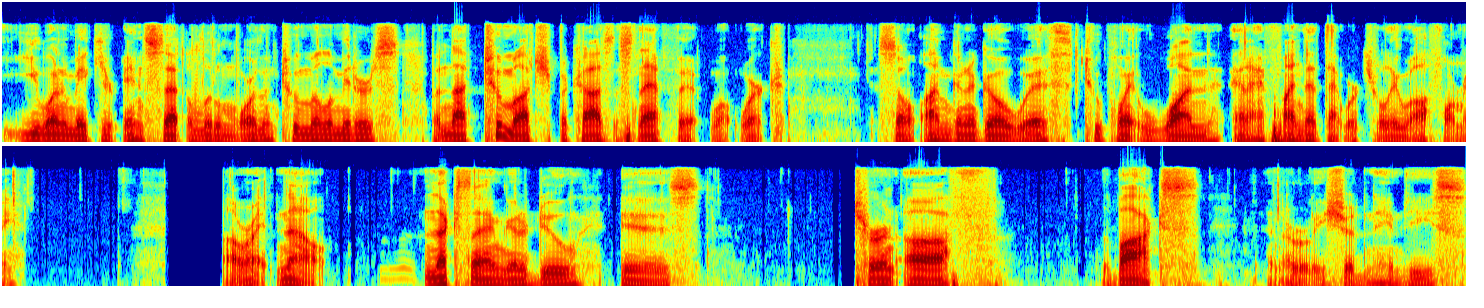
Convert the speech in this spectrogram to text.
you want to make your inset a little more than two millimeters, but not too much because the snap fit won't work. So I'm going to go with 2.1 and I find that that works really well for me. All right, now, next thing I'm going to do is turn off the box and I really should name these.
